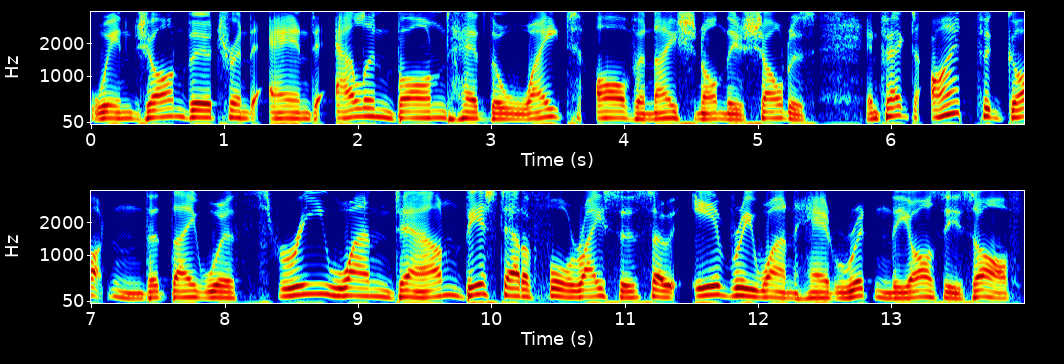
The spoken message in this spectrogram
when John Bertrand and Alan Bond had the weight of a nation on their shoulders. In fact, I'd forgotten that they were 3 1 down, best out of four races, so everyone had written the Aussies off.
